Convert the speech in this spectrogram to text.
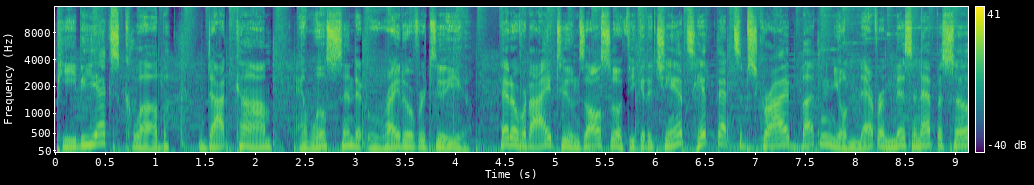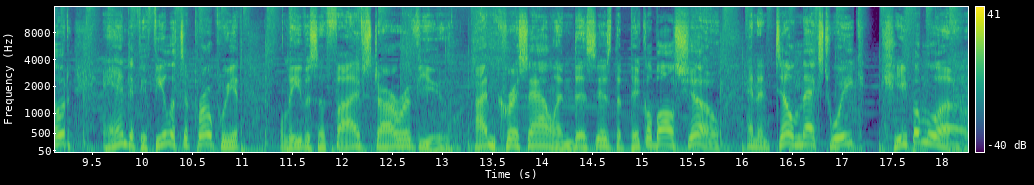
pbxclub.com and we'll send it right over to you. Head over to iTunes also if you get a chance. Hit that subscribe button. You'll never miss an episode. And if you feel it's appropriate, leave us a five star review. I'm Chris Allen. This is The Pickleball Show. And until next week, keep 'em low.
